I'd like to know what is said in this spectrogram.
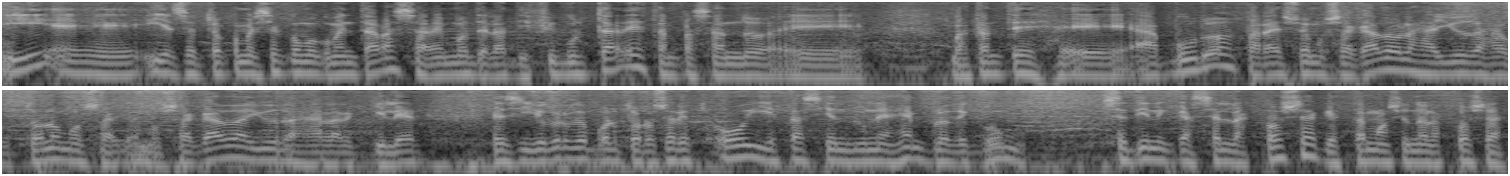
Y, eh, y el sector comercial como comentaba sabemos de las dificultades están pasando eh, bastantes eh, apuros. Para eso hemos sacado las ayudas a autónomos hemos sacado ayudas al alquiler. Es decir yo creo que Puerto Rosario hoy está siendo un ejemplo de cómo se tienen que hacer las cosas que estamos haciendo las cosas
